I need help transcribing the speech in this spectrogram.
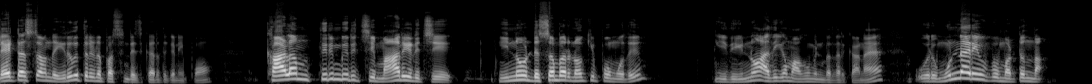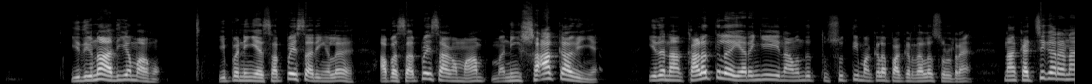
லேட்டஸ்ட்டாக அந்த இருபத்தி ரெண்டு பர்சன்டேஜ் கருத்து கணிப்போம் களம் திரும்பிருச்சு மாறிடுச்சு. இன்னும் டிசம்பர் நோக்கி போகும்போது இது இன்னும் அதிகமாகும் என்பதற்கான ஒரு முன்னறிவிப்பு மட்டும்தான். இது இன்னும் அதிகமாகும். இப்போ நீங்கள் சர்ப்ரைஸ் ஆகிறீங்களே அப்போ சர்ப்ரைஸ் ஆகாமா நீங்கள் ஷாக் ஆவீங்க. இதை நான் களத்தில் இறங்கி நான் வந்து சுற்றி மக்களை பார்க்குறதால சொல்கிறேன் நான் கட்சிக்காரனா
